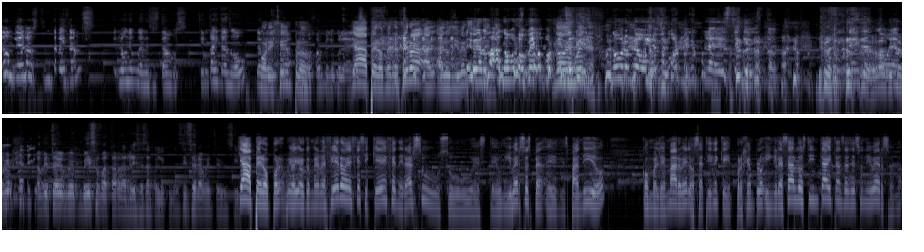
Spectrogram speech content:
¿Dónde los Teen Titans? es lo único que necesitamos. Teen Titans Go. la Por película, ejemplo, la mejor película de- Ya, pero me refiero al, al universo. De este- verdad, no bromeo porque No, es buena. No bromeo, es la mejor película de este que he visto. De verdad, a mí la- también- la me, me hizo matar de risa esa película, sinceramente. sí. Ya, pero por, yo- lo que me refiero es que si quieren generar su, su este, universo eh, expandido, como el de Marvel, o sea, tienen que, por ejemplo, ingresar los Teen Titans a ese universo, ¿no?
